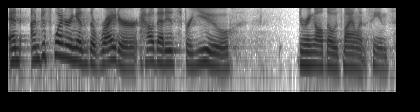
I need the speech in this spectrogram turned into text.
And I'm just wondering, as the writer, how that is for you during all those violent scenes.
